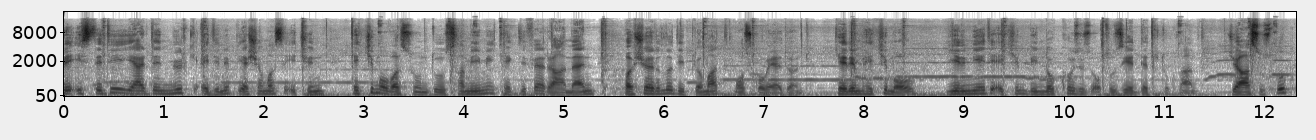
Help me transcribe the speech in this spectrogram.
ve istediği yerde mülk edinip yaşaması için Hekimov'a sunduğu samimi teklife rağmen başarılı diplomat Moskova'ya döndü. Kerim Hekimov 27 Ekim 1937'de tutuklandı. Casusluk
